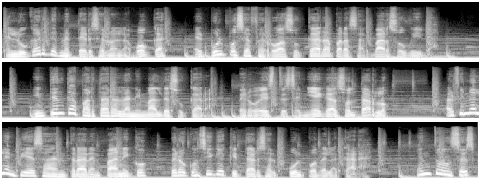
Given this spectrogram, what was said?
En lugar de metérselo en la boca, el pulpo se aferró a su cara para salvar su vida. Intenta apartar al animal de su cara, pero este se niega a soltarlo. Al final empieza a entrar en pánico, pero consigue quitarse al pulpo de la cara. Entonces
